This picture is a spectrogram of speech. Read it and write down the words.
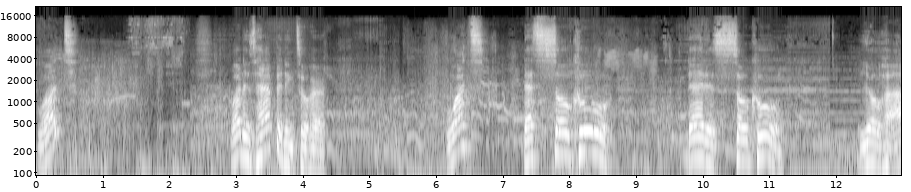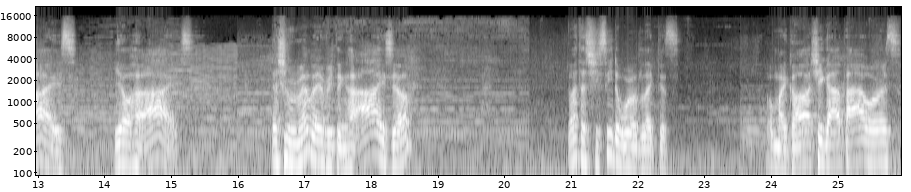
What? What is happening to her? What? That's so cool. That is so cool. Yo, her eyes. Yo, her eyes. That she remember everything. Her eyes, yo. Why does she see the world like this? Oh my god, she got powers.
